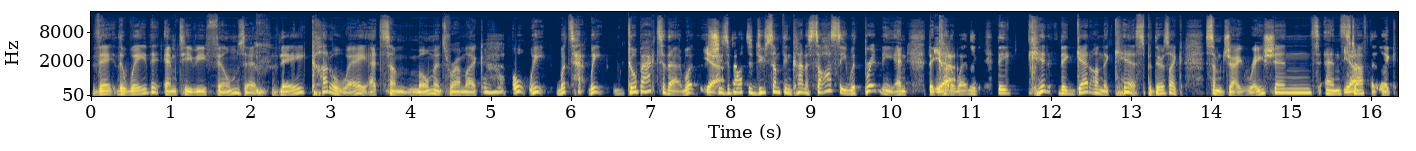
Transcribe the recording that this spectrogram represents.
they the way that MTV films it, they cut away at some moments where I'm like, Mhm. oh wait, what's ha- wait, go back to that. What Yeah. she's about to do something kind of saucy with Britney, and they cut away. Like they kid, they get on the kiss, but there's like some gyrations and Yeah. stuff that like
